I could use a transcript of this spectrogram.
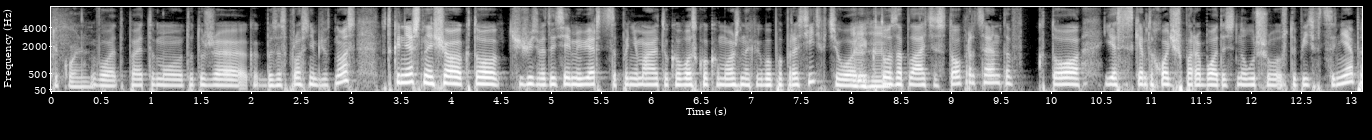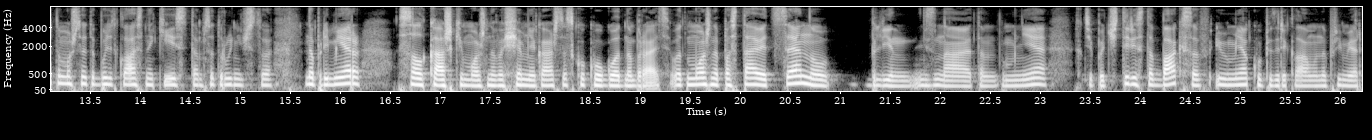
Прикольно. Вот, поэтому тут уже как бы за спрос не бьют нос. Тут, конечно, еще кто чуть-чуть в этой теме вертится, понимает, у кого сколько можно как бы попросить в теории, mm-hmm. кто заплатит 100%, кто, если с кем-то хочешь поработать, но лучше уступить в цене, потому что это будет классный кейс там сотрудничества. Например, с алкашки можно вообще, мне кажется, сколько угодно брать. Вот можно поставить цену блин, не знаю, там, мне, типа, 400 баксов, и у меня купят рекламу, например.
